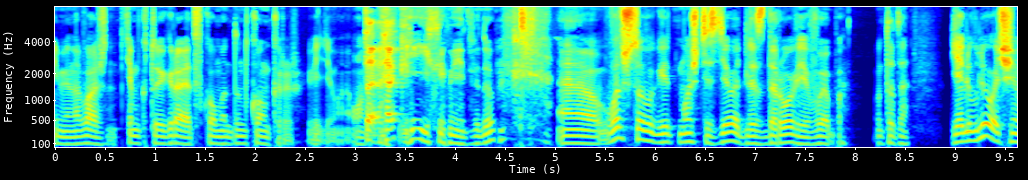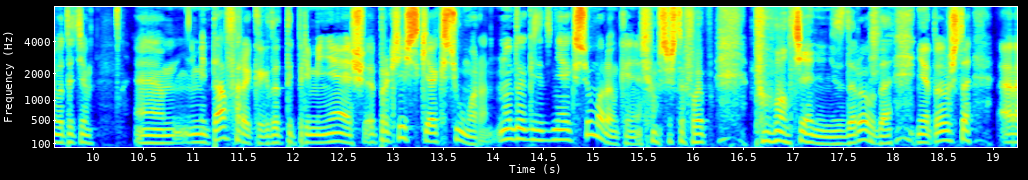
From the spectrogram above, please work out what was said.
Именно важно. Тем, кто играет в Command Conqueror, видимо. Он так. их имеет в виду. Э, вот что вы, говорит, можете сделать для здоровья веба. Вот это я люблю очень вот эти э, метафоры, когда ты применяешь э, практически оксюморон. Ну, это не оксюморон, конечно, потому что веб по умолчанию нездоров, да. Нет, потому что э,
